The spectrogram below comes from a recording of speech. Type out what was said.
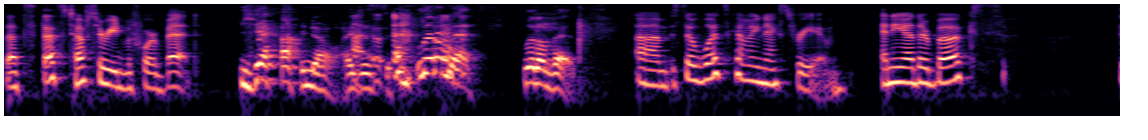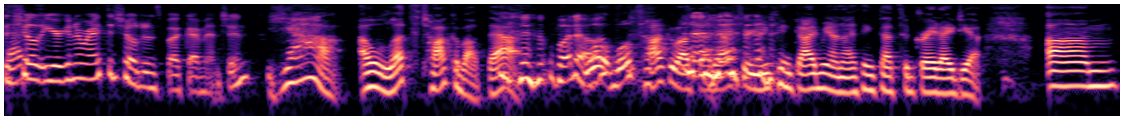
That's that's tough to read before bed. Yeah, I know. I just, little bits, little bits. Um, so what's coming next for you? Any other books? The chil- you're going to write the children's book I mentioned. Yeah. Oh, let's talk about that. What We'll, else? we'll talk about that after. You can guide me on. I think that's a great idea. Um,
